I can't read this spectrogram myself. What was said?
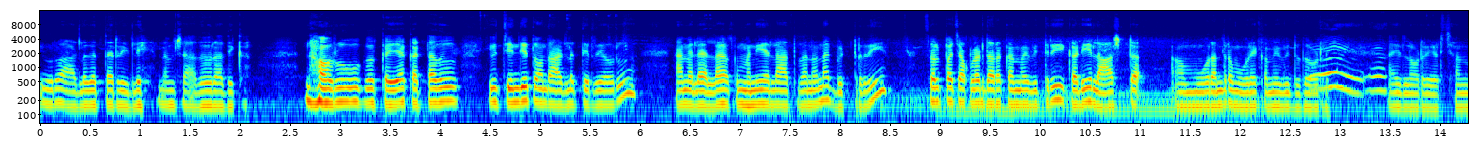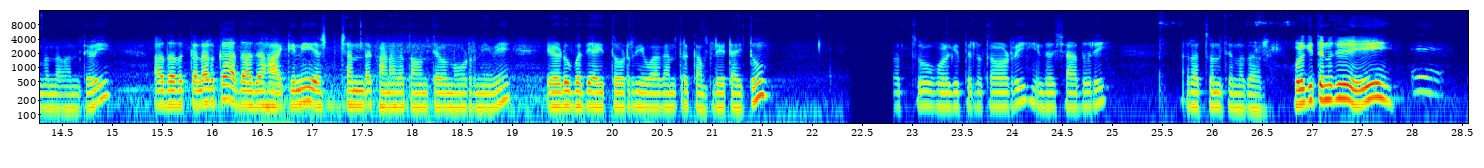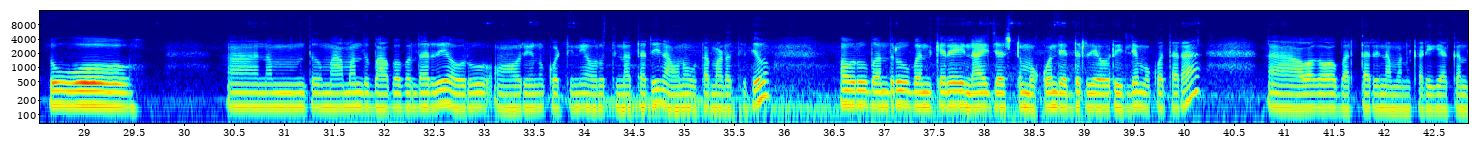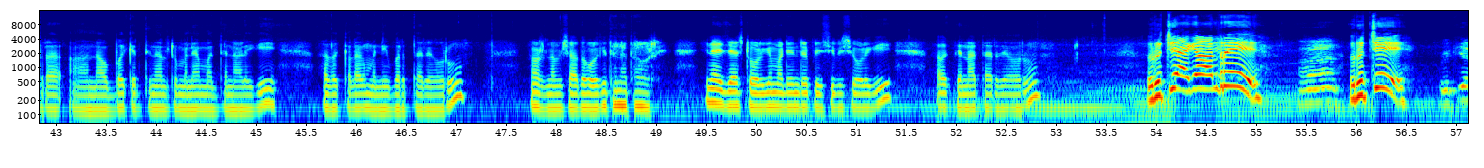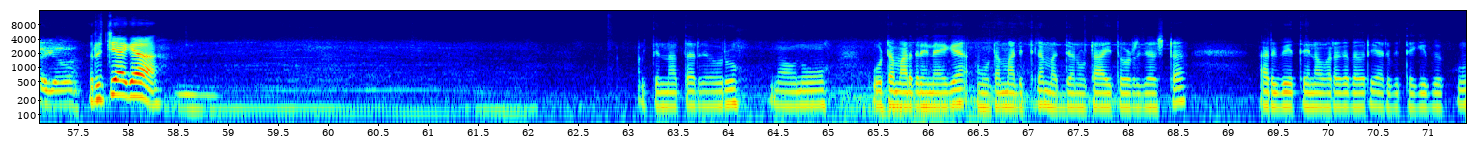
ಇವರು ಆಡ್ಲಗತ್ತಾರ್ರಿ ಇಲ್ಲಿ ನಮ್ಮ ಶಾದವ್ರು ಅದಕ್ಕೆ ನಾವು ಕೈಯಾಗ ಕಟ್ಟೋದು, ಇವು ಚಿಂದಿ ತೊಗೊಂಡು ಆಡ್ಲತ್ತಿರ್ರಿ ಅವರು. ಆಮೇಲೆ ಎಲ್ಲ ಮನಿ ಎಲ್ಲ ಆತದನ ಬಿಟ್ರಿ. ಸ್ವಲ್ಪ ಚಾಕ್ಲೇಟ್ ದಾರ ಕಮ್ಮಿ ಬಿತ್ರಿ, ಈ ಕಡೆ ಲಾಸ್ಟ್ ಮೂರಂದ್ರೆ ಮೂರೇ ಕಮ್ಮಿ ಬಿದ್ದದ ನೋಡ್ರಿ. ಇಲ್ಲಿ ನೋಡ್ರಿ ಎಷ್ಟು ಚಂದ ಬಂದಾವ ಅಂತೇಳಿ. ಅದು ಅದು ಕಲರ್ಗೆ ಅದು ಅದು ಹಾಕಿನಿ ಎಷ್ಟು ಚಂದ ಕಾಣಾಗತ್ತಾವ ಅಂತೇಳಿ ನೋಡ್ರಿ ನೀವೇ. ಎರಡು ಬದಿ ಆಯ್ತು ನೋಡ್ರಿ ಇವಾಗಂತ್ರ ಕಂಪ್ಲೀಟ್ ಆಯಿತು. ರಚ್ಚು ಹೋಳಿಗೆ ತಿನ್ನುತ್ತಾವ್ರಿ ಇದು ಶಾದು ರೀ ರಚ್ಚುನು ತಿನ್ನತಾವ್ರಿ ಹೋಳಿಗೆ ತಿನ್ನತೀವಿ ಇವು ನಮ್ಮದು ಮಾಮಂದು ಬಾಬಾ ಬಂದಾರ್ರಿ ಅವರು ಅವ್ರೇನು ಕೊಟ್ಟಿನಿ ಅವರು ತಿನ್ನತ್ತಾರ್ರಿ ನಾವು ಊಟ ಮಾಡತ್ತಿದ್ದೆವು. ಅವರು ಬಂದರು ಬಂದ್ಕೆರೆ ಇನ್ನ ಜಸ್ಟ್ ಮಕ್ಕೊಂದು ಎದ್ರಿ ಅವ್ರು ಇಲ್ಲೇ ಮಕ್ಕೋತಾರ. ಅವಾಗ ಅವಾಗ ಬರ್ತಾರೆ ರೀ ಮನೆ ಕಡೆಗೆ. ಯಾಕಂದ್ರೆ ನಾವು ಒಬ್ಬಕ್ಕಿರ್ತೀನಲ್ಲ ರೀ ಮನೆ ಮಧ್ಯಾಹ್ನಳಿಗೆ. ಅದಕ್ಕೆಲ್ಲ ಮನೆಗೆ ಬರ್ತಾರೆ ಅವರು. ನೋಡ್ರಿ ನಮ್ಮ ಶಾದ ಹೋಳ್ಗೆ ತಿನ್ನತ್ತಾವ್ರಿ ಇನ್ನೇ ಜಸ್ಟ್ ಹೋಳಿಗೆ ಮಾಡೀನಿ ರೀ ಬಿಸಿ ಬಿಸಿ ಹೋಳಿಗೆ. ಅದಕ್ಕೆ ತಿನ್ನತ್ತಾರ್ರಿ ಅವರು. ರುಚಿ ಆಗ್ಯಾವ ಅಲ್ರಿ ರುಚಿ? ರುಚಿ ಆಗ್ಯಾವ. ರುಚಿ ರೀ ತಿನ್ನತ್ತಾರ್ರಿ ಅವರು. ನಾವು ಊಟ ಮಾಡಿದ್ರೆ ಏನಾಗೆ ಊಟ ಮಾಡಿದ್ದಿಲ್ಲ ಮಧ್ಯಾಹ್ನ ಊಟ ಆಯ್ತು ನೋಡ್ರಿ ಜಸ್ಟ್. ಅರ್ಬಿ ಐತೆ ನಾವು ಹೊರಗದವ್ರಿ ಅರ್ಬಿ ತೆಗಿಬೇಕು.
